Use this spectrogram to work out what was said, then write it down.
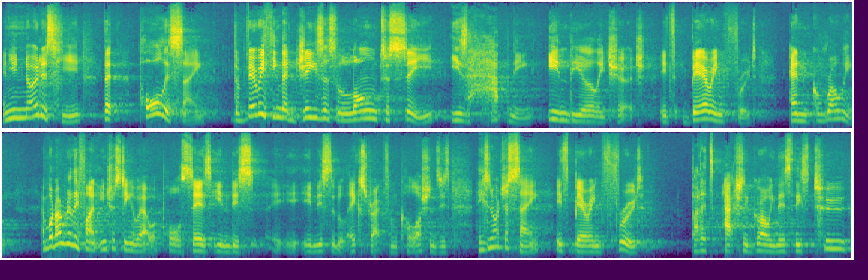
And you notice here that Paul is saying the very thing that Jesus longed to see is happening in the early church. It's bearing fruit and growing. And what I really find interesting about what Paul says in this, in this little extract from Colossians is he's not just saying it's bearing fruit, but it's actually growing. There's these two,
